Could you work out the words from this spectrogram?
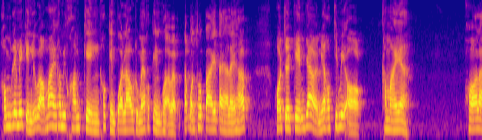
เขาเล่นไม่เก่งหรือเปล่าไม่เขามีความเก่งเขาเก่งกว่าเราถูกไหมเขาเก่งกว่าแบบนักบอลทั่วไปแต่อะไรครับ พอเจอเกมยากแบบนี้เขาคิดไม่ออกทำไมอะเพราะอะไร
